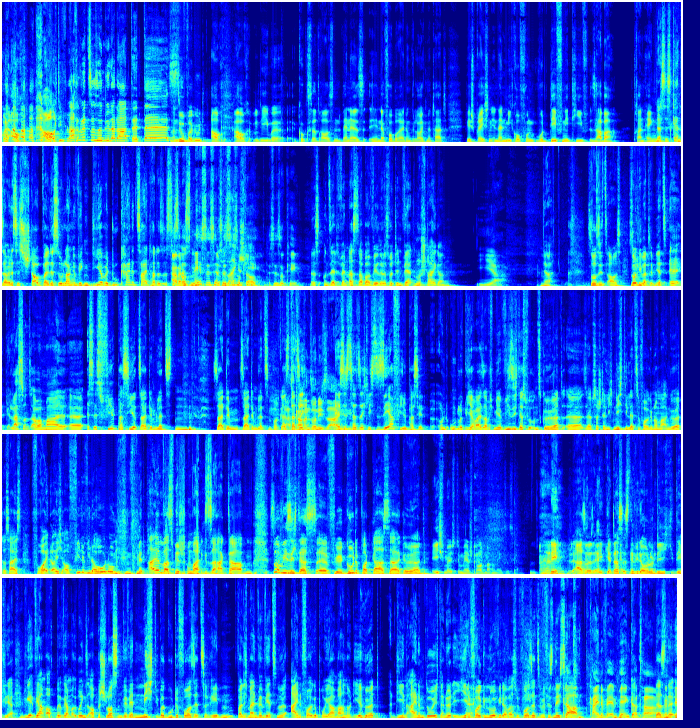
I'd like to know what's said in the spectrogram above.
und auch, auch, Auch die flachen Witze sind wieder da. Tete. Super gut. auch, auch, liebe Cooks da draußen, wenn er es in der Vorbereitung geleugnet hat, wir sprechen in ein Mikrofon, wo definitiv Sabber dran hängt. Das ist kein Sauber, das ist Staub, weil das so lange wegen dir, weil du keine Zeit hattest, ist das Aber das dem- nächste ist ja ist ist eingestaubt. okay. Es ist okay. Das, und selbst wenn das Sabber wäre, das wird den Wert nur steigern. Ja. Ja. So sieht's aus. So, lieber Tim, jetzt äh, lass uns aber mal. Äh, es ist viel passiert seit dem letzten, seit dem, seit dem letzten Podcast. Das kann man so nicht sagen. Es ist tatsächlich sehr viel passiert. Und unglücklicherweise habe ich mir, wie sich das für uns gehört, äh, selbstverständlich nicht die letzte Folge nochmal angehört. Das heißt, freut euch auf viele Wiederholungen mit allem, was wir schon mal gesagt haben. So wie sich das äh, für gute Podcaster gehört. ich möchte mehr Sport machen nächstes Jahr. Nee, also das ist eine Wiederholung, die ich definitiv. Wir, wir, haben auch, wir haben übrigens auch beschlossen, wir werden nicht über gute Vorsätze reden, weil ich meine, wenn wir jetzt nur eine Folge pro Jahr machen und ihr hört die in einem durch, dann hört ihr jede Folge nur wieder, was für Vorsätze wir fürs nächste Jahr haben. Keine WM mehr in Katar. Das ist eine,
